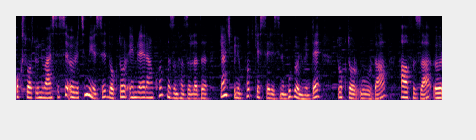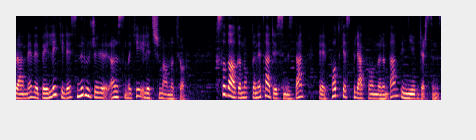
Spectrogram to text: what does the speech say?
Oxford Üniversitesi öğretim üyesi Doktor Emre Eren Korkmaz'ın hazırladığı Genç Bilim Podcast serisinin bu bölümünde Doktor Uğur Dağ, hafıza, öğrenme ve bellek ile sinir hücreleri arasındaki iletişimi anlatıyor. Kısa Dalga.net adresimizden ve podcast platformlarından dinleyebilirsiniz.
